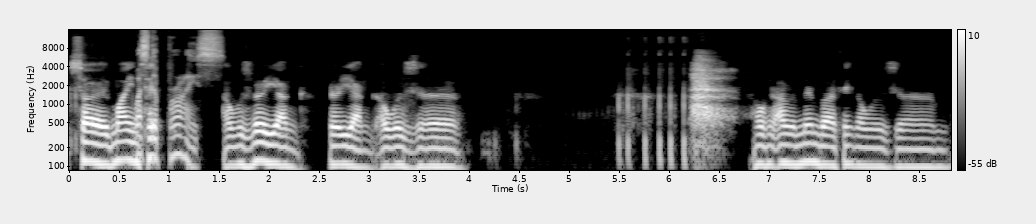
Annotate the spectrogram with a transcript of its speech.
So my What's the price? I was very young, very young. I was. Uh, I remember. I think I was um,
